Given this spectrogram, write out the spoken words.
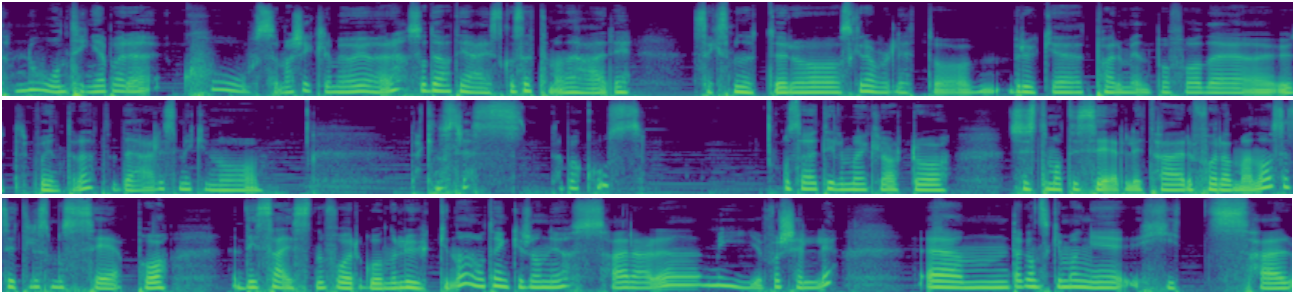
Det er noen ting jeg bare koser meg skikkelig med å gjøre. Så det at jeg skal sette meg ned her i seks minutter og skravle litt og bruke et par min på å få det ut på internett, det er liksom ikke noe Det er ikke noe stress. Det er bare kos. Og så har jeg til og med klart å systematisere litt her foran meg nå, så jeg sitter liksom og ser på de 16 foregående lukene og tenker sånn jøss, her er det mye forskjellig. Um, det er ganske mange hits her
